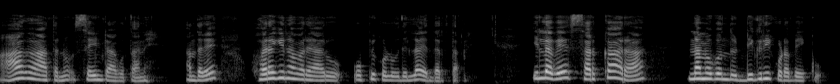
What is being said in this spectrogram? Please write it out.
ಆಗ ಆತನು ಸೈಂಟ್ ಆಗುತ್ತಾನೆ. ಅಂದರೆ ಹೊರಗಿನವರ್ಯಾರು ಒಪ್ಪಿಕೊಳ್ಳುವುದಿಲ್ಲ ಎಂದರ್ಥ. ಇಲ್ಲವೇ ಸರ್ಕಾರ ನಮಗೊಂದು ಡಿಗ್ರಿ ಕೊಡಬೇಕು.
